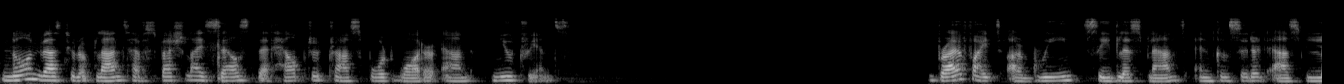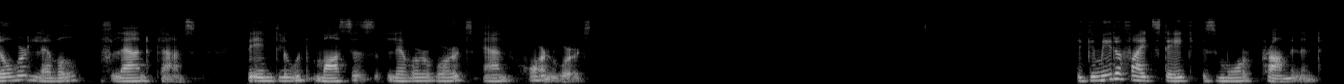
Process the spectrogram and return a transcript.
Non-vascular plants have specialized cells that help to transport water and nutrients. Bryophytes are green seedless plants and considered as lower level of land plants. They include mosses, liverworts, and hornworts. The gametophyte stage is more prominent,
